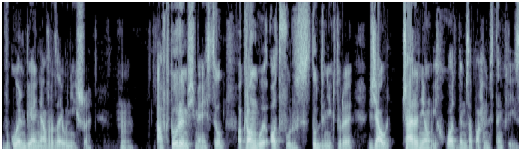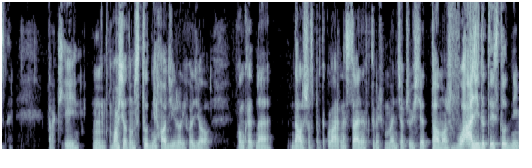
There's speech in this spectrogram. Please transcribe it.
wgłębienia w rodzaju niszy. Hmm. A w którymś miejscu okrągły otwór studni, który ział czernią i chłodnym zapachem stęchlizny. Tak, i hmm, właśnie o tą studnię chodzi, jeżeli chodzi o konkretne dalsze spektakularne sceny. W którymś momencie oczywiście Tomasz włazi do tej studni.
